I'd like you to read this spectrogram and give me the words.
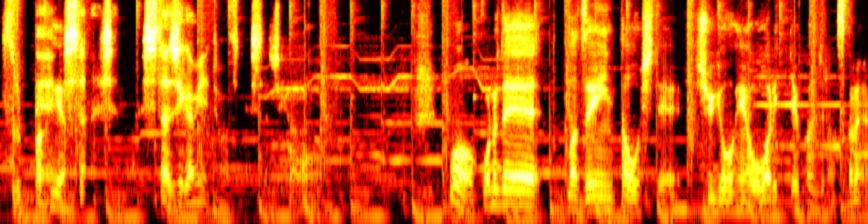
つるっぱげやね。下下下地が見えてますね、下地が。うんまあ、これで、まあ、全員倒して修行編終わりっていう感じなんですかね。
